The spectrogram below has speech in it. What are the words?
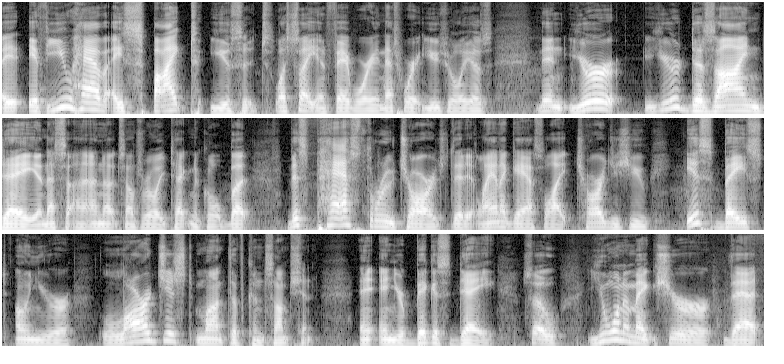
if you have a spiked usage, let's say in February, and that's where it usually is, then your your design day, and that's I know it sounds really technical, but this pass-through charge that Atlanta Gas Light charges you is based on your largest month of consumption and, and your biggest day. So you want to make sure that,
